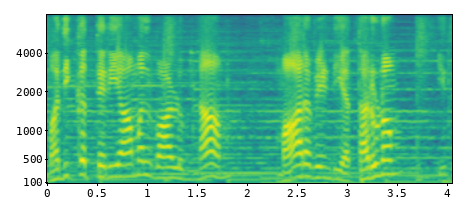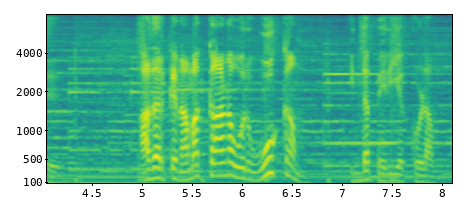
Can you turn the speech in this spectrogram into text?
மதிக்கத் தெரியாமல் வாழும் நாம் மாற வேண்டிய தருணம் இது. அதற்கு நமக்கான ஒரு ஊக்கம் இந்த பெரிய குளம்.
